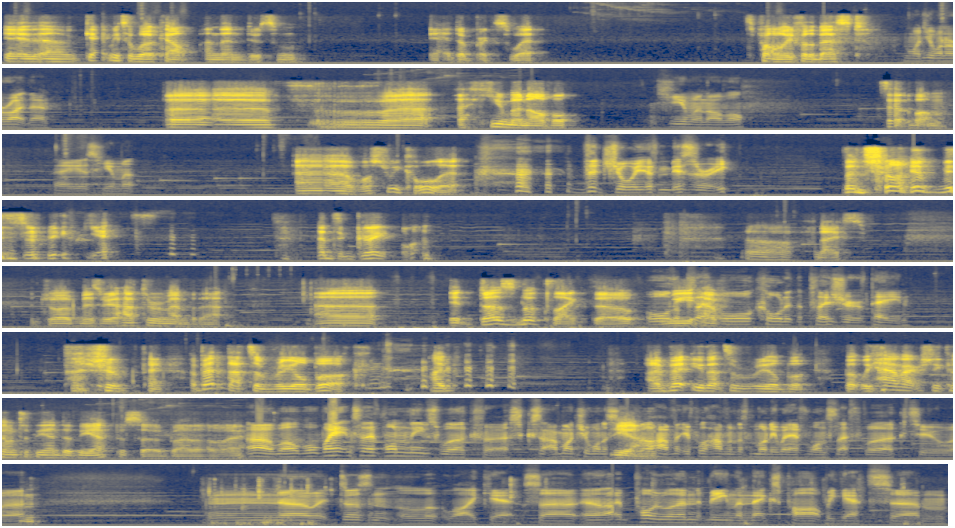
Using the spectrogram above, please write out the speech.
Yeah, uh, get me to work out and then do some. Yeah, don't break a sweat. It's probably for the best. what do you want to write then? Uh, uh, a humor novel. Humour novel. It's at the bottom. There is humour. Uh, what should we call it? the joy of misery. The Joy of Misery. Yes, that's a great one. Oh, nice. The Joy of Misery. I have to remember that. Uh, it does look like though Or we have or call it the pleasure of pain. Pleasure of pain. I bet that's a real book. I, I bet you that's a real book. But we have actually come to the end of the episode, by the way. Oh well, we'll wait until everyone leaves work first, because I actually want to see Yeah. if we'll have if we'll have enough money when everyone's left work to. Uh... Mm. No, it doesn't look like it. So uh, it probably will end up being the next part we get. Um,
